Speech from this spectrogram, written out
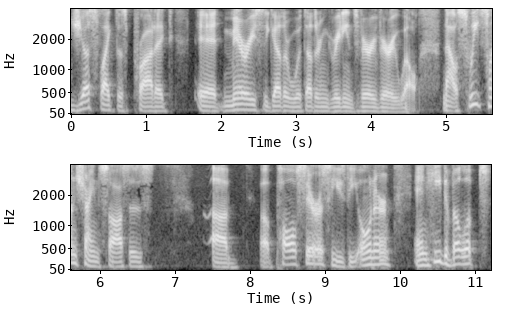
just like this product, It marries together with other ingredients very, very well. Now, sweet sunshine sauces, uh, uh, Paul Saris, he's the owner, and he developed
